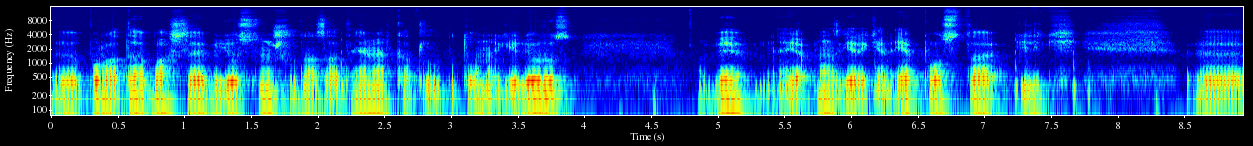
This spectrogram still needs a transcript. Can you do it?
burada başlayabiliyorsunuz. Şuradan zaten hemen katıl butonuna geliyoruz. Ve yapmanız gereken e-posta ilk e,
